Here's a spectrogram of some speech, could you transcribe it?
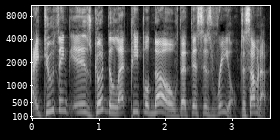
I do think it is good to let people know that this is real. To sum it up,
